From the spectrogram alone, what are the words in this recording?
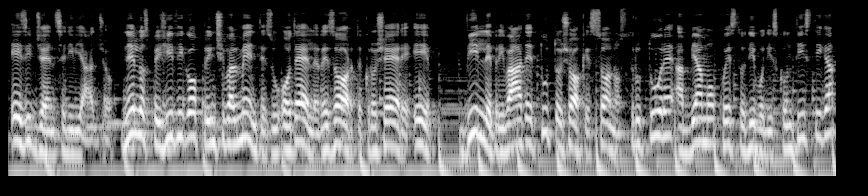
esigenze di viaggio. Nello specifico principalmente su hotel, resort, crociere e ville private, tutto ciò che sono strutture, abbiamo questo tipo di scontistica.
